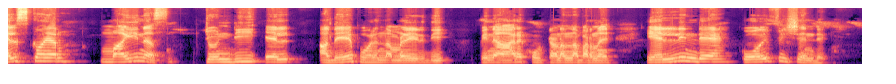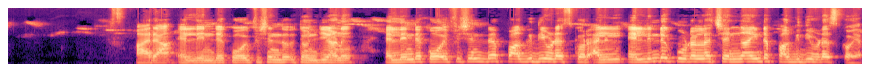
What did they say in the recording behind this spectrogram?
L square minus twenty L അതേപോലെ നമ്മൾ എഴുതി. പിന്നെ ആരെ കൂട്ടണം എന്നാ പറഞ്ഞത് എല്ലിന്റെ കോയിഫിഷ്യന്റ് ആരാ? എല്ലിന്റെ കോയിഫിഷ്യന്റ് ട്വന്റി ആണ്. എല്ലിന്റെ കോയിഫിഷ്യന്റെ പകുതിയുടെ സ്ക്വയർ അല്ലെങ്കിൽ എല്ലിന്റെ കൂടെയുള്ള ചെങ്ങായിന്റെ പകുതിയുടെ സ്ക്വയർ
